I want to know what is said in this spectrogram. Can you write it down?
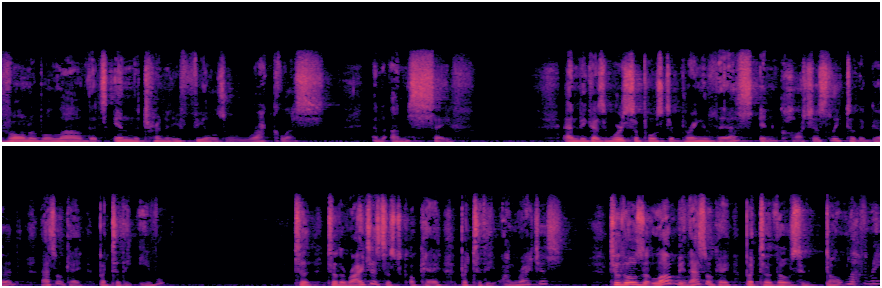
vulnerable love that's in the Trinity feels reckless and unsafe. And because we're supposed to bring this in cautiously to the good, that's okay. But to the evil? To, to the righteous, it's okay. But to the unrighteous? To those that love me, that's okay. But to those who don't love me?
